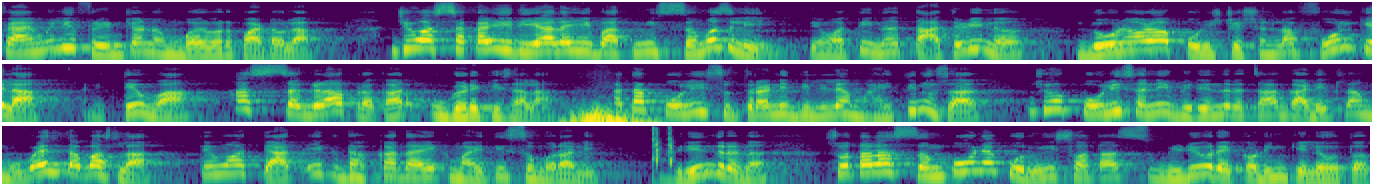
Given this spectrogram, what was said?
फॅमिली फ्रेंडच्या नंबरवर पाठवला. जेव्हा सकाळी रियाला ही बातमी समजली तेव्हा तिनं तातडीनं लोणावळा पोलीस स्टेशनला फोन केला आणि तेव्हा हा सगळा प्रकार उघडकीस आला. आता पोलीस सूत्रांनी दिलेल्या माहितीनुसार जेव्हा पोलिसांनी वीरेंद्रचा गाडीतला मोबाईल तपासला तेव्हा त्यात एक धक्कादायक माहिती समोर आली. वीरेंद्रनं स्वतःला संपवण्यापूर्वी स्वतःच व्हिडिओ रेकॉर्डिंग केलं होतं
